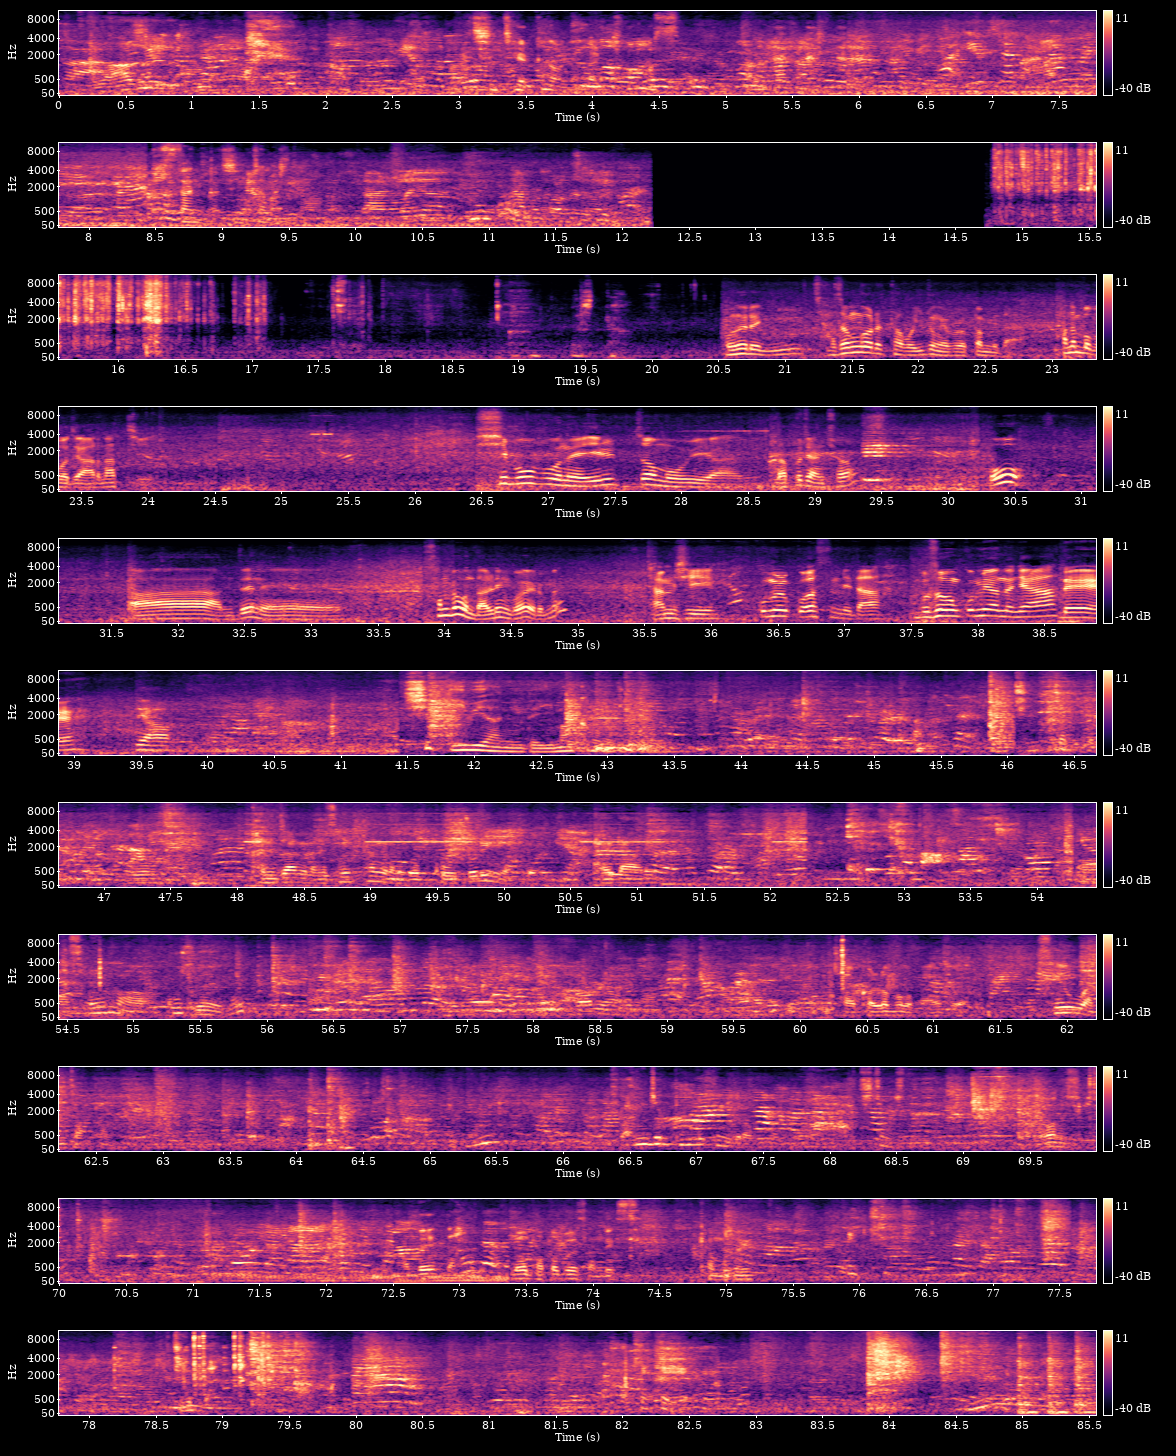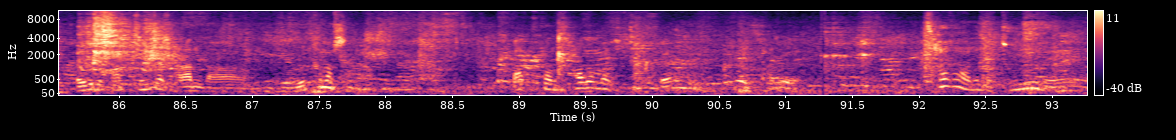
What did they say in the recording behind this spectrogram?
아, 진짜 이렇게 나오는 걸 처음 봤어. 비싸니까 진짜 맛있다. 오늘은 이 자전거를 타고 이동해 볼 겁니다. 하는 법 어제 알아놨지? 15분에 1.5위안. 나쁘지 않죠? 오! 아, 안 되네. 300원 날린 거야, 이러면? 잠시 꿈을 꾸었습니다. 무서운 꿈이었느냐? 네. 야. 12위안인데 이만큼은 좀 간장이랑 설탕이랑 넣고 졸인 것 같아요. 달달해. 아 설마 고수야 이거? 잘 걸러 먹어봐야죠. 새우 완자탕. 음? 완전 탱글탱글하고 와 진짜 맛있다. 이거 하나 시키자. 안 되겠다. 너무 바빠 보여서 안 되겠어. 그냥 못하겠다. 죽는다. 여기도 밥 진짜 잘한다. 왜 이렇게 맛있나? 따뜻한 차도 맛있었어요? 다들. 차가 아니라 좋네.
